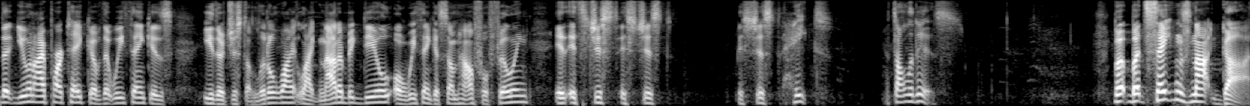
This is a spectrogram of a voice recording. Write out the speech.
that you and I partake of that we think is either just a little white, like not a big deal, or we think is somehow fulfilling, it, it's just, it's just, it's just hate. That's all it is. But, but Satan's not God,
